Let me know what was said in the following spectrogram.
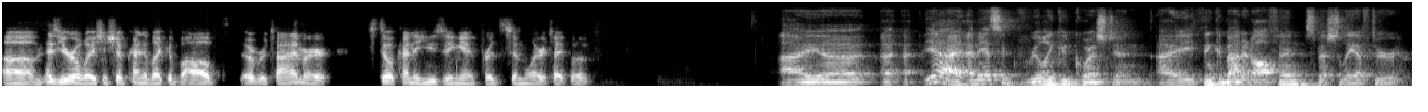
um, has your relationship kind of like evolved over time or still kind of using it for the similar type of I, uh, I, yeah, I mean, that's a really good question. I think about it often, especially after,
